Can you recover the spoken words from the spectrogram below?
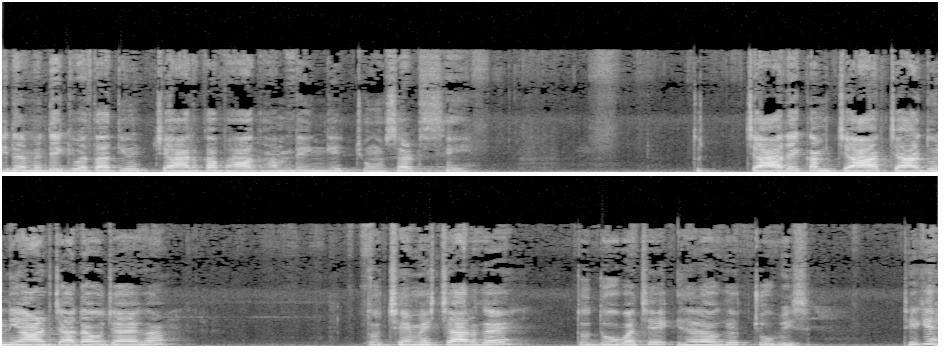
इधर मैं देख के बताती हूँ, चार का भाग हम देंगे चौंसठ से। तो चार एकम चार चार दूनी आठ ज़्यादा हो जाएगा। तो छः में चार गए तो दो बचे, इधर हो गया चौबीस। ठीक है?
